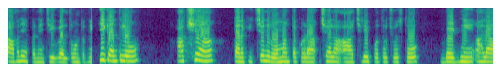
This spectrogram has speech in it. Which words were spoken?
అవని అక్కడి నుంచి వెళ్తూ ఉంటుంది. ఈ గంతలో అక్షయ తనకిచ్చిన రూమ్ అంతా కూడా చాలా ఆశ్చర్యపోతూ చూస్తూ బెడ్ని అలా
